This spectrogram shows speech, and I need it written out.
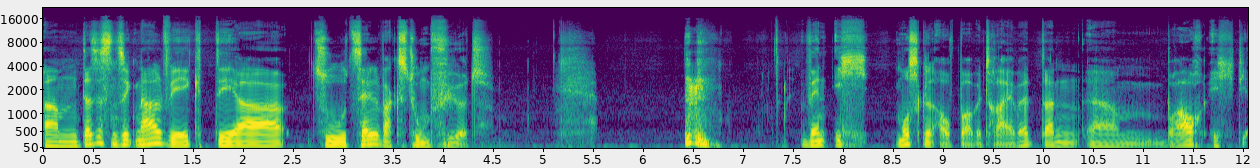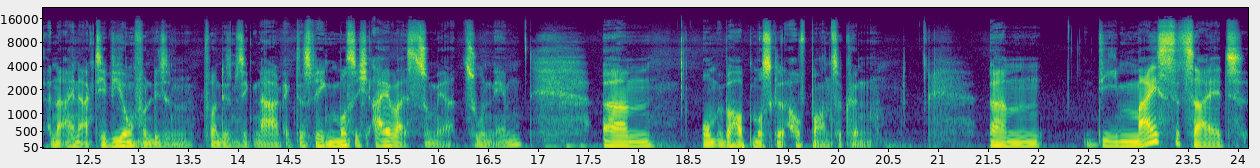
Ähm, das ist ein Signalweg, der zu Zellwachstum führt. Wenn ich Muskelaufbau betreibe, dann ähm, brauche ich die, eine, eine, Aktivierung von diesem, von diesem Signalweg. Deswegen muss ich Eiweiß zu mehr zunehmen, ähm, um überhaupt Muskel aufbauen zu können. Ähm, die meiste Zeit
